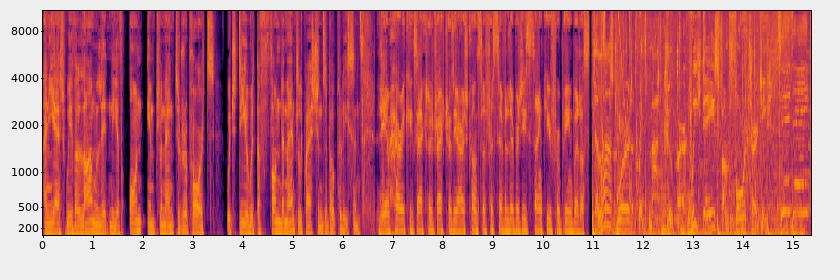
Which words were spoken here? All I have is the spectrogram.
And yet we have a long litany of unimplemented reports which deal with the fundamental questions about policing. Liam Herrick, Executive Director of the Irish Council for Civil Liberties, thank you for being with us. The Last Word with Matt Cooper. Weekdays from 4.30. Today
